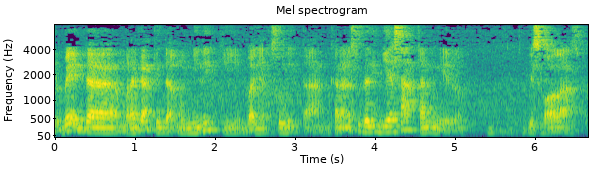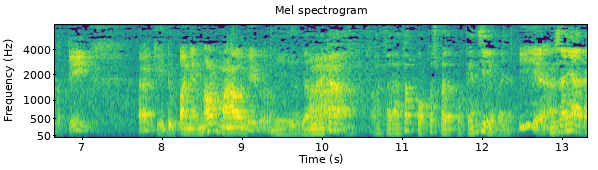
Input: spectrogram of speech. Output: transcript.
berbeda mereka tidak memiliki banyak kesulitan karena sudah dibiasakan gitu di sekolah seperti uh, kehidupan yang normal gitu. Iya dan nah, mereka rata-rata fokus pada potensi ya pak ya? Iya. Misalnya ada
